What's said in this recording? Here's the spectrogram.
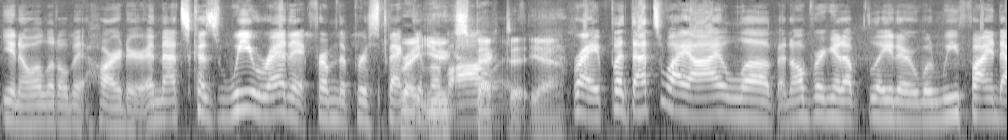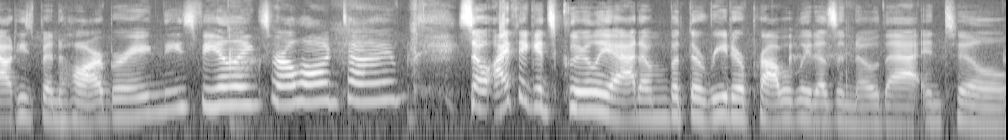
you know, a little bit harder. And that's because we read it from the perspective Right, you of expect Olive. it, yeah. Right, but that's why I love, and I'll bring it up later, when we find out he's been harboring these feelings for a long time. So I think it's clearly Adam, but the reader probably doesn't know that until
